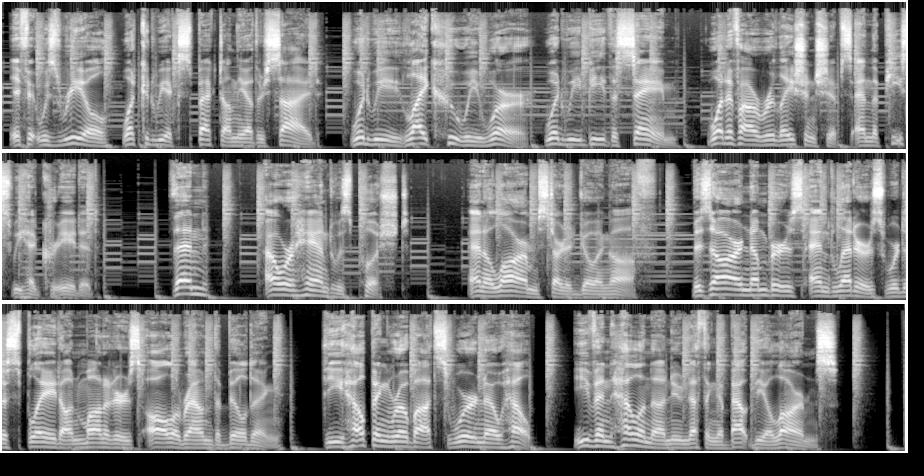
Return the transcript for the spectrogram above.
If it was real, what could we expect on the other side? Would we like who we were? Would we be the same? What of our relationships and the peace we had created? Then, our hand was pushed. An alarm started going off. Bizarre numbers and letters were displayed on monitors all around the building. The helping robots were no help. Even Helena knew nothing about the alarms.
